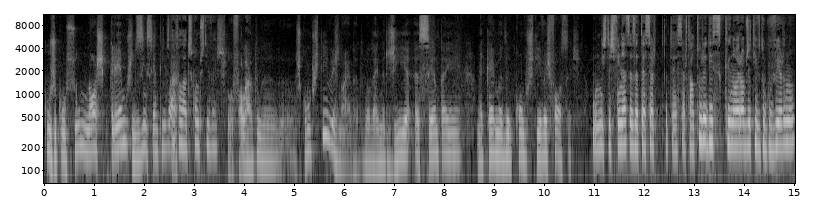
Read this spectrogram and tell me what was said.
cujo consumo nós queremos desincentivar. Está a falar dos combustíveis? Estou a falar de, dos combustíveis, não é? Da, energia assenta em, na queima de combustíveis fósseis. O Ministro das Finanças, até, certo, até certa altura, disse que não era objetivo do Governo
